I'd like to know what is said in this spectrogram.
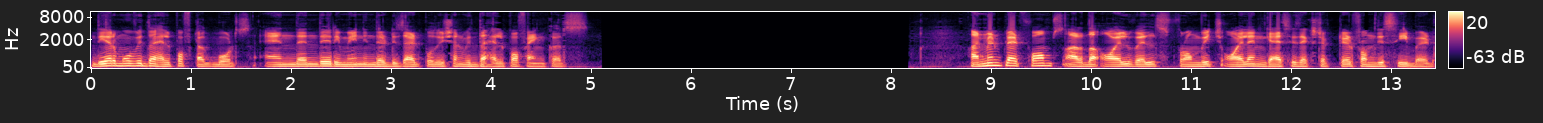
They are moved with the help of tugboats and then they remain in their desired position with the help of anchors. Unmanned platforms are the oil wells from which oil and gas is extracted from the seabed.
